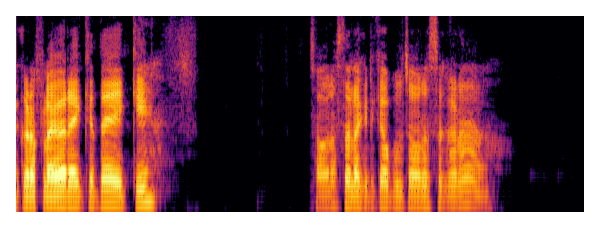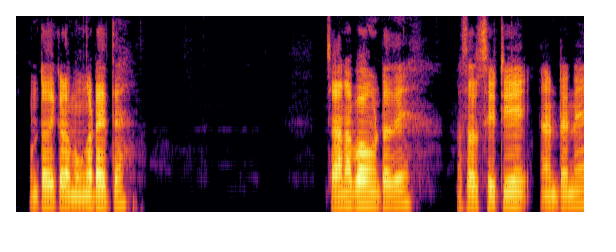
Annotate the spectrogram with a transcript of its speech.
ఇక్కడ ఫ్లైఓవర్ ఎక్కితే ఎక్కి చౌరస్తా లకడి కాపుల చౌరస్తా కూడా ఉంటుంది ఇక్కడ ముంగటైతే. చాలా బాగుంటుంది. అసలు సిటీ అంటేనే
